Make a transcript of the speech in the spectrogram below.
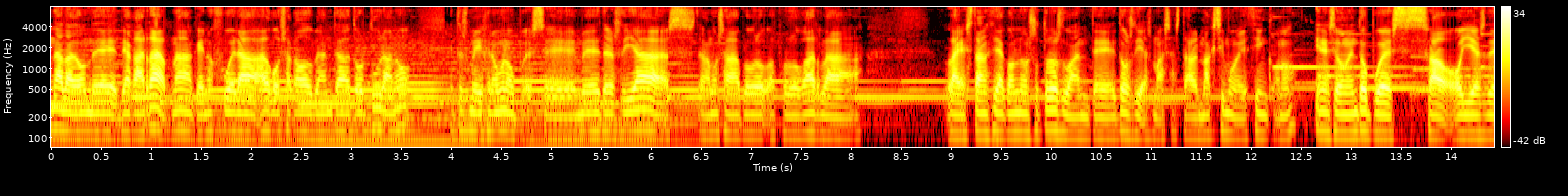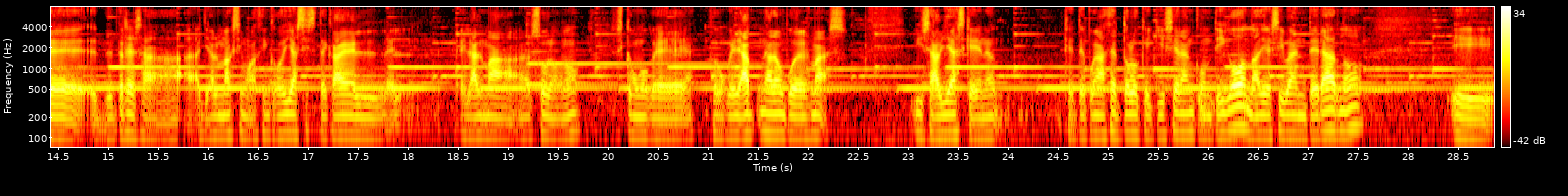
nada donde de agarrar, nada que no fuera algo sacado mediante la tortura. ¿no? Entonces me dijeron, bueno, pues eh, en vez de tres días vamos a prolongar la, la estancia con nosotros durante dos días más, hasta el máximo de cinco. ¿no? Y en ese momento, pues, hoy es de, de tres a, ya al máximo a cinco días y se te cae el, el, alma al suelo. ¿no? Es como que, como que ya no puedes más. Y sabías que, que te pueden hacer todo lo que quisieran contigo, nadie se iba a enterar, ¿no? Y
